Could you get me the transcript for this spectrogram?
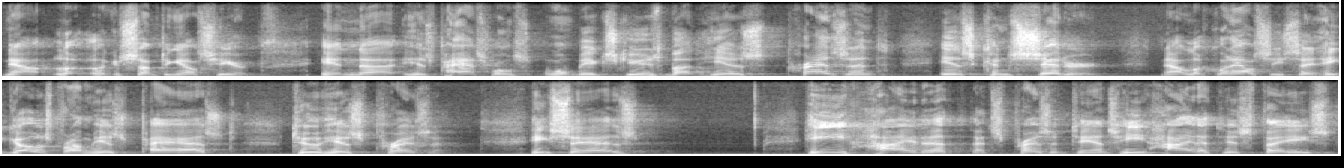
Now, look, look at something else here. In uh, his past won't, won't be excused, but his present is considered. Now, look what else he said. He goes from his past to his present. He says, He hideth, that's present tense, he hideth his face,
